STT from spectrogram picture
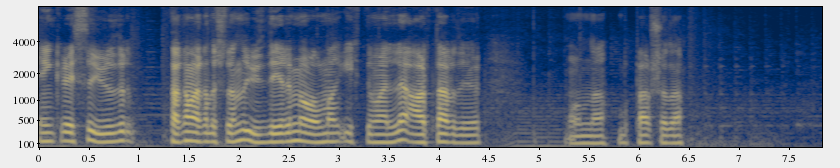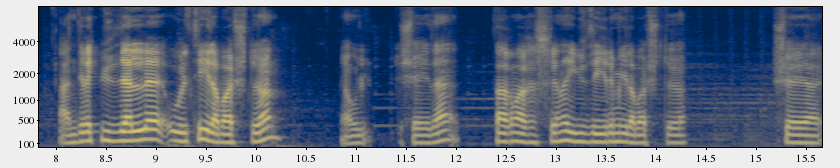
increase user takım arkadaşlarında %20 olmak ihtimalle artar diyor. Onunla bu parçada. Yani direkt %50 ulti ile başlıyorsun. Yani şeyde takım arkadaşlarında %20 ile başlıyor. şeye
